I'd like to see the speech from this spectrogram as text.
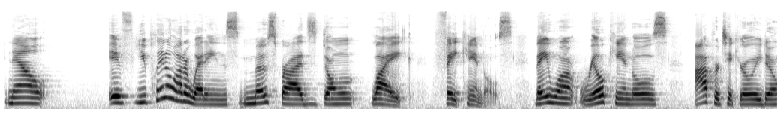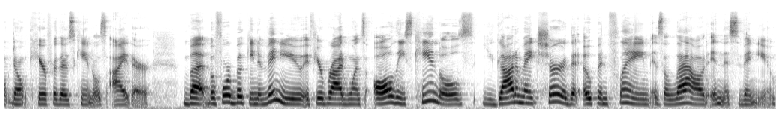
Now, if you plan a lot of weddings, most brides don't like fake candles. They want real candles. I particularly don't don't care for those candles either. But before booking a venue, if your bride wants all these candles, you got to make sure that open flame is allowed in this venue.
